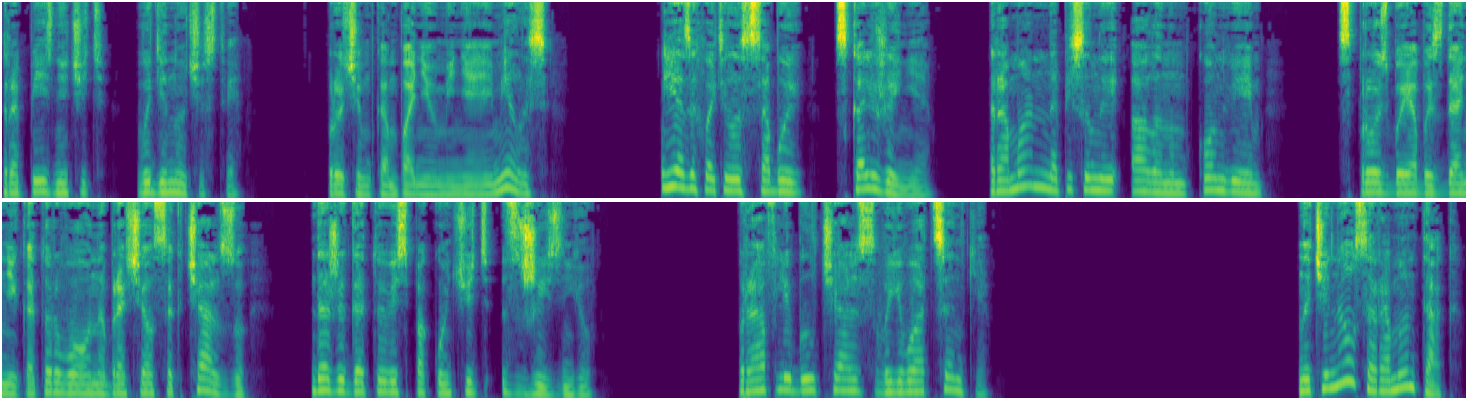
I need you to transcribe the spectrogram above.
трапезничать в одиночестве. Впрочем, компания у меня имелась. Я захватила с собой «Скольжение», роман, написанный Аланом Конвеем, с просьбой об издании которого он обращался к Чарльзу, даже готовясь покончить с жизнью. Прав ли был Чарльз в его оценке? Начинался роман так.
